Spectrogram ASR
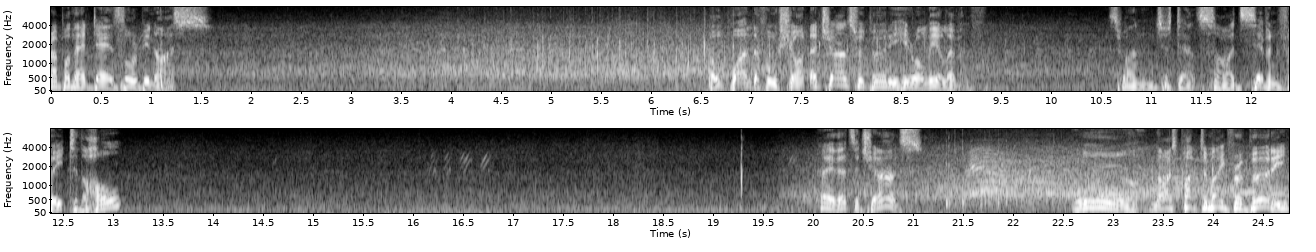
Anywhere up on that dance floor would be nice. A wonderful shot. A chance for birdie here on the 11th. This one just outside seven feet to the hole. Hey, that's a chance. Ooh, nice putt to make for a birdie.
